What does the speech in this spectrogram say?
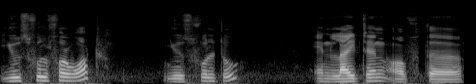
Useful for what? Useful to enlighten of the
